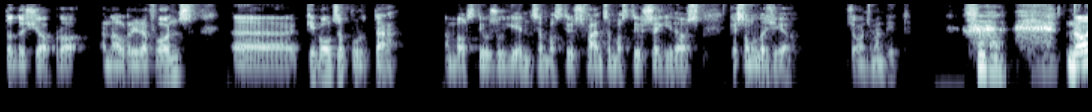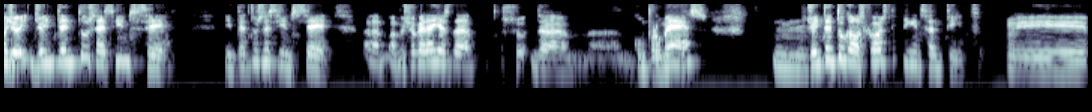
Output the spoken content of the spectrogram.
tot això, però en el rerefons, eh, què vols aportar amb els teus oients, amb els teus fans, amb els teus seguidors, que són legió, segons m'han dit? No, jo, jo intento ser sincer. Intento ser sincer. Amb això que deies de, de compromès, mm, jo intento que les coses tinguin sentit. I,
